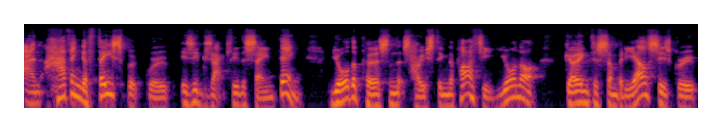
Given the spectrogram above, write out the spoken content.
And having a Facebook group is exactly the same thing. You're the person that's hosting the party. You're not going to somebody else's group,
